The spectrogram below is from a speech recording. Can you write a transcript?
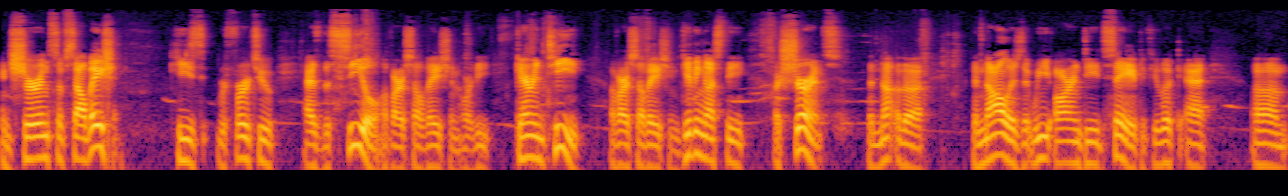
insurance of salvation. He's referred to as the seal of our salvation or the guarantee of our salvation, giving us the assurance, the, the, the knowledge that we are indeed saved. If you look at um,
